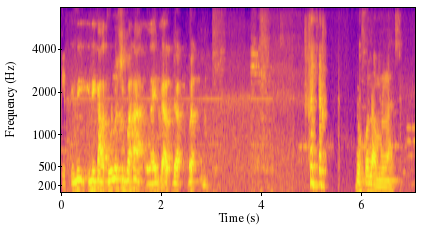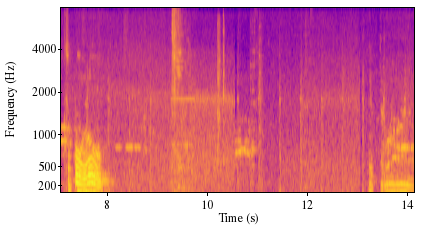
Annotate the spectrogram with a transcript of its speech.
Ini ini kalkulus pak, lain kalau dapat. Duh kok 16 10 Determinan.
